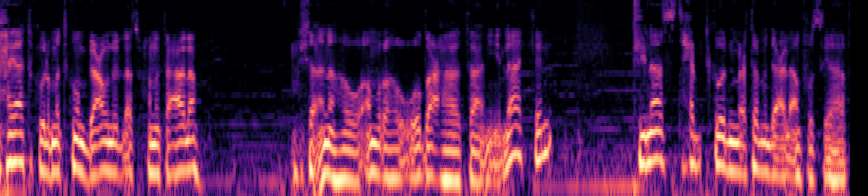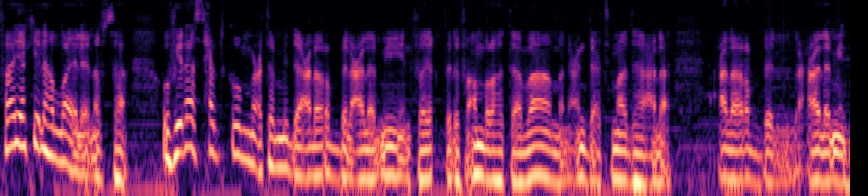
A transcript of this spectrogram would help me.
حياتكم لما تكون بعون الله سبحانه وتعالى شأنها وأمرها ووضعها ثاني لكن في ناس تحب تكون معتمدة على أنفسها فيكلها الله إلى نفسها. وفي ناس تحب تكون معتمدة على رب العالمين فيختلف أمرها تماما عند اعتمادها على على رب العالمين.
